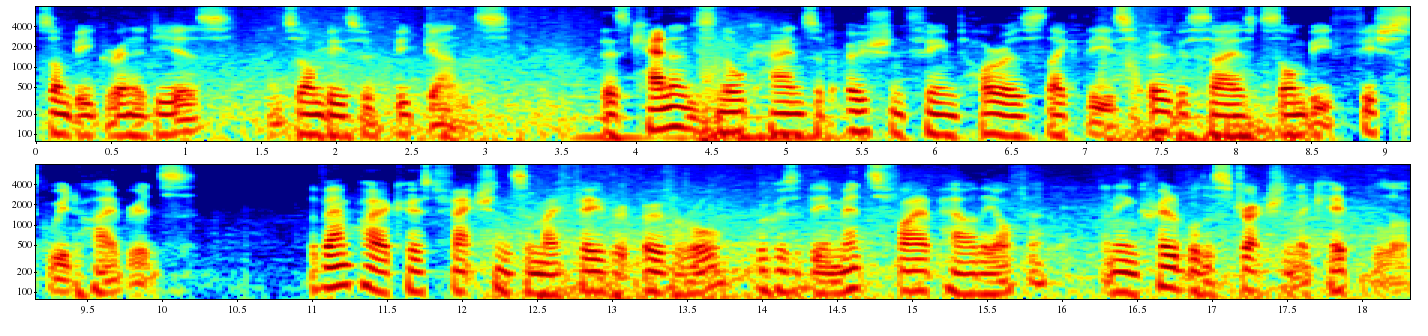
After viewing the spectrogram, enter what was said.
zombie grenadiers, and zombies with big guns. There's cannons and all kinds of ocean themed horrors like these ogre sized zombie fish squid hybrids. The Vampire Coast factions are my favourite overall because of the immense firepower they offer and the incredible destruction they're capable of.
